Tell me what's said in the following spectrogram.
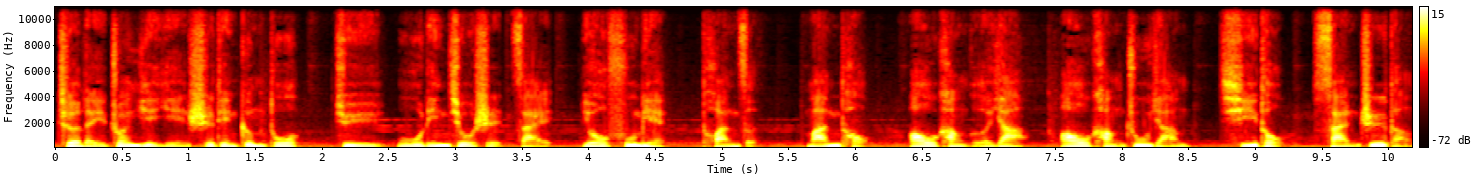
这类专业饮食店更多。据《武林旧事》载，有敷面、团子、馒头、凹炕鹅鸭、凹炕猪羊、奇豆、散汁等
